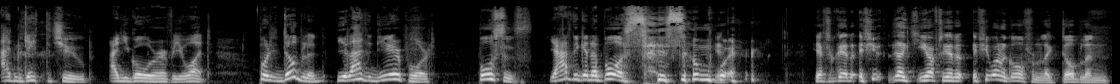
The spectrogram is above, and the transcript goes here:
and get the tube, and you go wherever you want. But in Dublin, you land in the airport, buses. You have to get a bus somewhere. You have to get if you like. You have to get a, if you want to go from like Dublin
